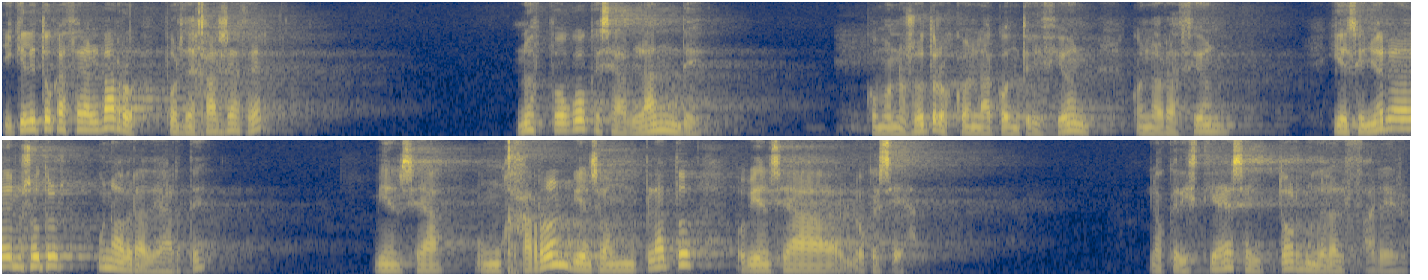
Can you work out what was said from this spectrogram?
¿Y qué le toca hacer al barro? Pues dejarse hacer. No es poco que se ablande, como nosotros, con la contrición, con la oración. Y el Señor hará de nosotros una obra de arte. Bien sea un jarrón, bien sea un plato o bien sea lo que sea. La Eucaristía es el torno del alfarero.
